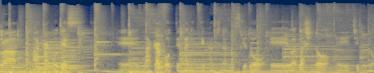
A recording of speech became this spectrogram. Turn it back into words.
ちは、中子です。えー中子って何って感じなんですけど、えー私の、えー一部の、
